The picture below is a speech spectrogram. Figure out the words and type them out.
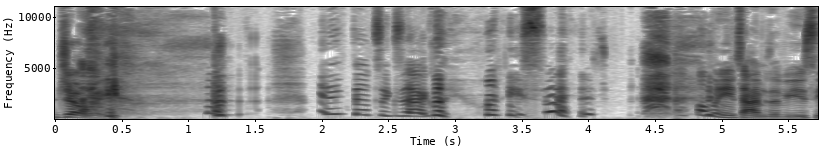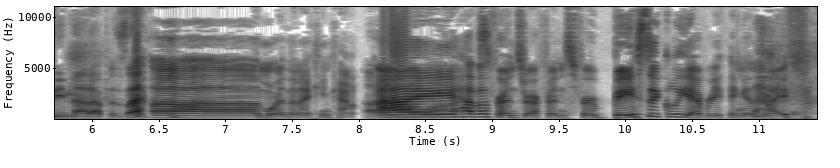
Joey. I think that's exactly what he said. How many times have you seen that episode? uh, more than I can count. I have a Friends reference for basically everything in life.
